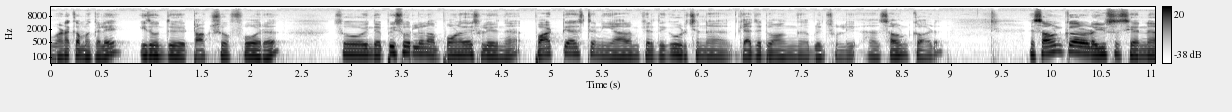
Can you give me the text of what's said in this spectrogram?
வணக்கம் மக்களே இது வந்து டாக் ஷோ ஃபோரு ஸோ இந்த எபிசோடில் நான் போனதே சொல்லியிருந்தேன். பாட்காஸ்ட்டை நீங்கள் ஆரம்பிக்கிறதுக்கு ஒரு சின்ன கேஜெட் வாங்க அப்படின்னு சொல்லி அது சவுண்ட் கார்டு இந்த சவுண்ட் கார்டோட யூசஸ் என்ன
